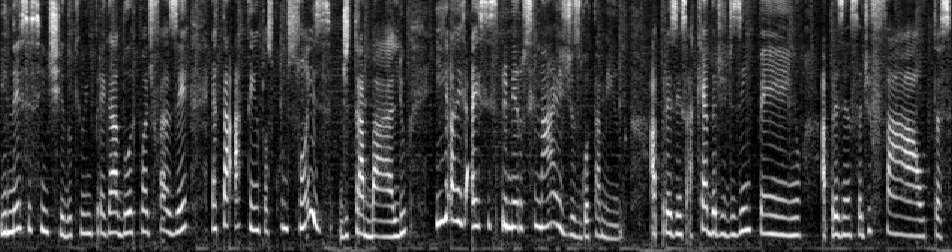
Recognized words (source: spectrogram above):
E nesse sentido, o que o empregador pode fazer é estar atento às condições de trabalho e a, a, esses primeiros sinais de esgotamento. A presença, a queda de desempenho, a presença de faltas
